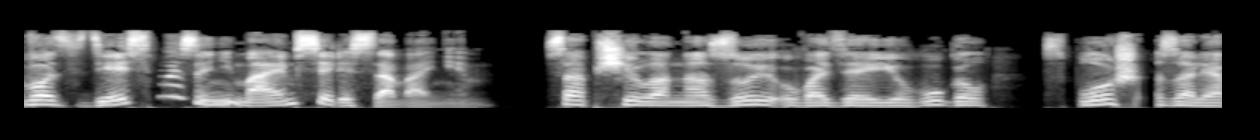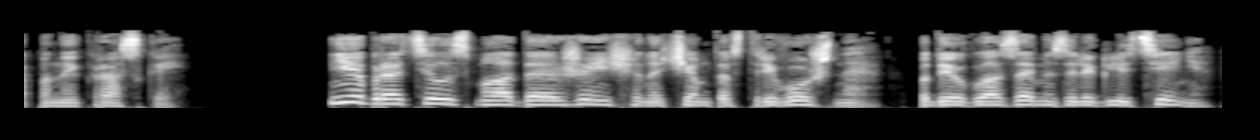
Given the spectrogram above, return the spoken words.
«Вот здесь мы занимаемся рисованием», сообщила она Зое, уводя ее в угол, сплошь заляпанной краской. К ней обратилась молодая женщина, чем-то встревоженная. Под ее глазами залегли тени.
